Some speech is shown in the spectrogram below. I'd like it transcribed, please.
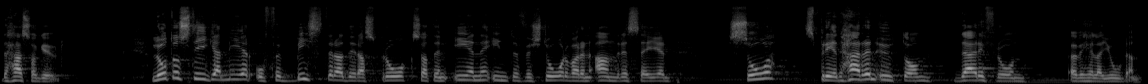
Det här sa Gud. Låt oss stiga ner och förbistra deras språk så att den ene inte förstår vad den andra säger. Så spred Herren ut dem därifrån över hela jorden.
